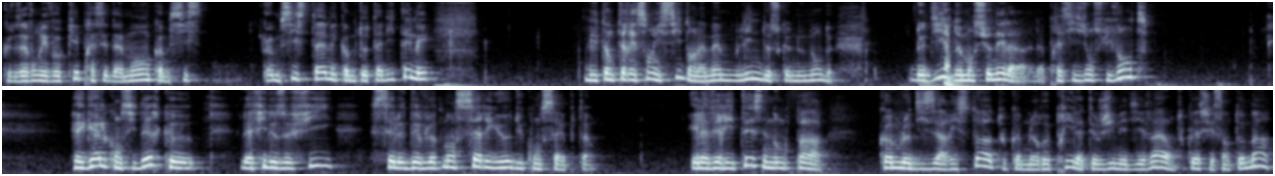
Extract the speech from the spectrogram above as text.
que nous avons évoqué précédemment comme, système et comme totalité, mais il est intéressant ici, dans la même ligne de ce que nous venons de dire, de mentionner la précision suivante. Hegel considère que la philosophie, c'est le développement sérieux du concept. Et la vérité, c'est donc pas, comme le disait Aristote, ou comme le repris la théologie médiévale, en tout cas chez saint Thomas,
